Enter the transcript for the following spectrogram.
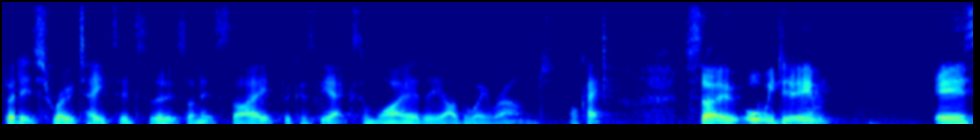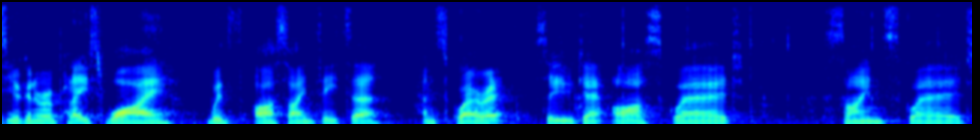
but it's rotated so that it's on its side because the x and y are the other way around, okay? So all we do is you're going to replace y with r sine theta and square it. So you get r squared sine squared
